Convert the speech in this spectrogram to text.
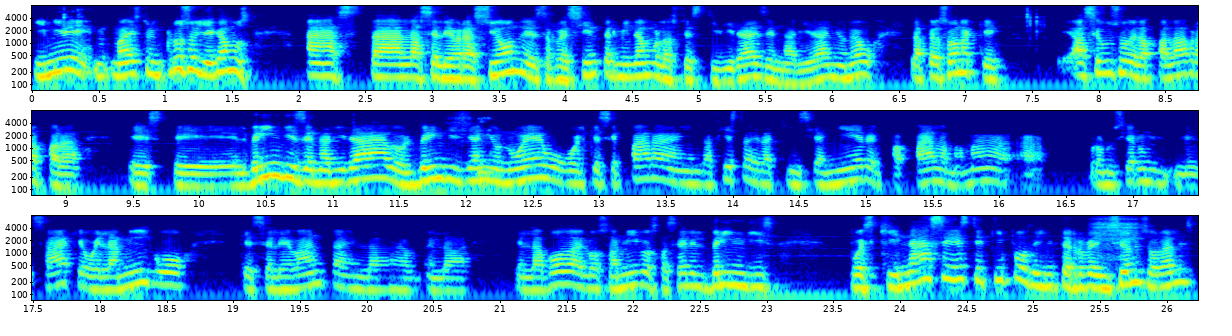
Y mire, maestro, incluso llegamos hasta las celebraciones, recién terminamos las festividades de Navidad, Año Nuevo. La persona que hace uso de la palabra para este, el brindis de Navidad o el brindis de Año Nuevo o el que se para en la fiesta de la quinceañera, el papá, la mamá a pronunciar un mensaje o el amigo que se levanta en la, en la, en la boda de los amigos a hacer el brindis, pues quien hace este tipo de intervenciones orales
